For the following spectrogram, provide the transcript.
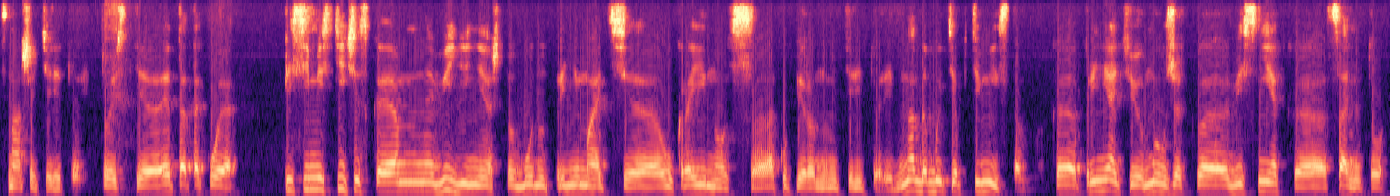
с нашей территорией. То есть э, это такое пессимистическое видение, что будут принимать э, Украину с оккупированными территориями. Надо быть оптимистом. К принятию мы уже к весне, к саммиту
